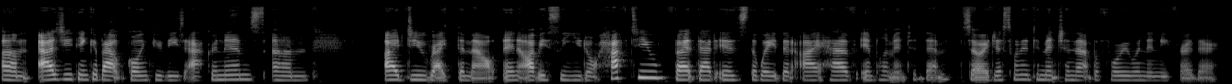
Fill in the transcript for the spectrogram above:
um, as you think about going through these acronyms, um, I do write them out. And obviously, you don't have to, but that is the way that I have implemented them. So I just wanted to mention that before we went any further.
